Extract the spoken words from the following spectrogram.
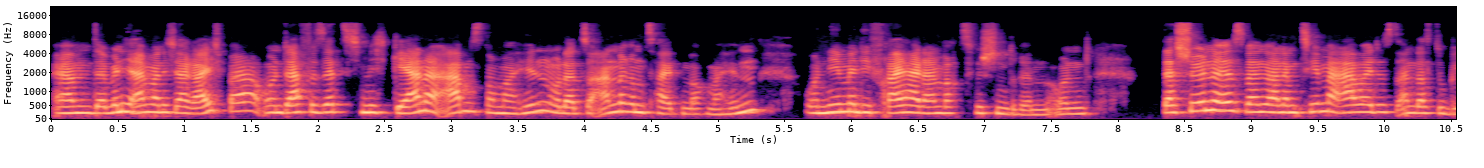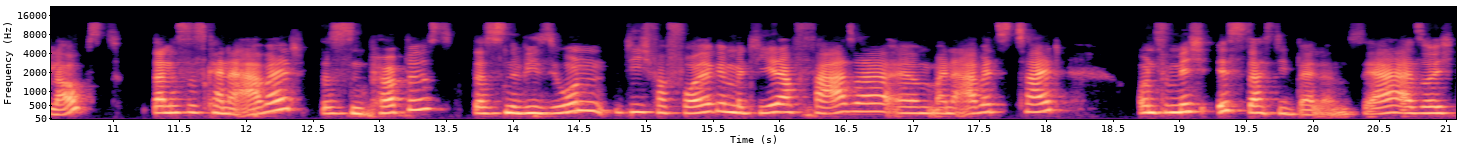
Ähm, da bin ich einfach nicht erreichbar und dafür setze ich mich gerne abends nochmal hin oder zu anderen Zeiten nochmal hin und nehme die Freiheit einfach zwischendrin. Und das Schöne ist, wenn du an einem Thema arbeitest, an das du glaubst, dann ist es keine Arbeit, das ist ein Purpose, das ist eine Vision, die ich verfolge mit jeder Faser äh, meiner Arbeitszeit. Und für mich ist das die Balance. Ja, also ich,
